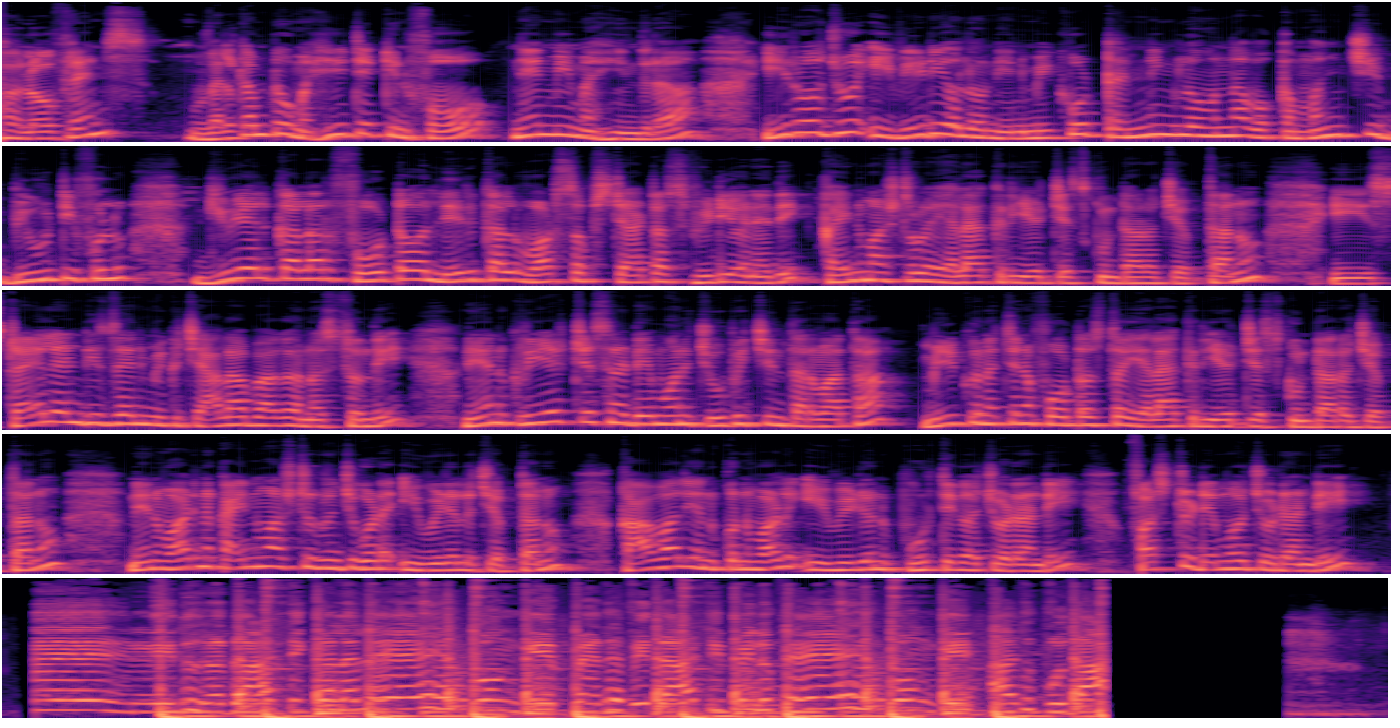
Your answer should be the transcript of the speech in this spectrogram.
Hello friends welcome to Mahitech info నేను మీ మహీంద్ర. ఈరోజు ఈ వీడియోలో నేను మీకు ట్రెండింగ్లో ఉన్న ఒక మంచి beautiful dual colour photo lyrical WhatsApp status video అనేది కైన్ మాస్టర్లో ఎలా క్రియేట్ చేసుకుంటారో చెప్తాను. ఈ స్టైల్ అండ్ డిజైన్ మీకు చాలా బాగా నచ్చుతుంది. నేను క్రియేట్ చేసిన డెమోని చూపించిన తర్వాత మీకు నచ్చిన ఫొటోస్తో ఎలా క్రియేట్ చేసుకుంటారో చెప్తాను. నేను వాడిన కైన్ మాస్టర్ గురించి కూడా ఈ వీడియోలో చెప్తాను. కావాలి అనుకున్న వాళ్ళు ఈ వీడియోని పూర్తిగా చూడండి. ఫస్ట్ డెమో చూడండి. నిధుల దాటి కలలే పొంగే పెదవి దాటి పిలుపే పొంగే అదుపు దాటి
